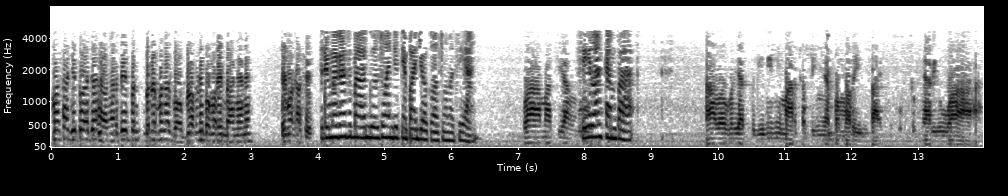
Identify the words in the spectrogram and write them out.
Masa gitu aja nggak ngerti, bener-bener goblok nih pemerintahnya nih. Terima kasih. Terima kasih Pak Agus. Selanjutnya Pak Joko, selamat siang. Selamat siang. Bu. Silahkan Pak. Kalau melihat begini ini marketingnya pemerintah untuk nyari uang.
